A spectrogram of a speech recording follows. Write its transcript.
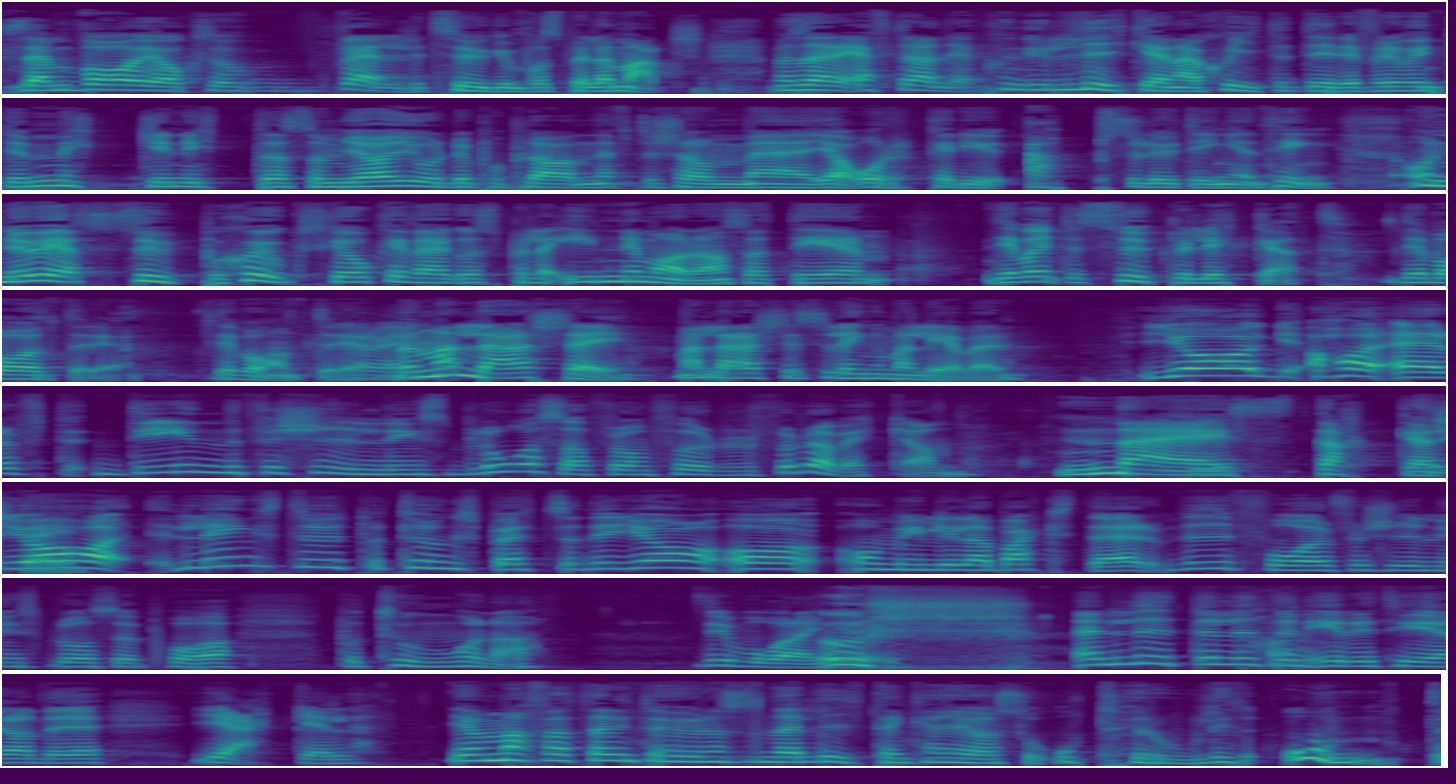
Sen var jag också väldigt sugen på att spela match. Men så här i efterhand, jag kunde ju lika gärna skitit i det, för det var inte mycket nytta som jag gjorde på planen, eftersom eh, jag orkade ju absolut ingenting. Och nu är jag supersjuk, ska jag åka iväg och spela in imorgon, så att det, det var inte superlyckat. Det var inte det. Det var inte det. Men man lär sig. Man lär sig så länge man lever. Jag har ärvt din förkylningsblåsa från förra, förra veckan. Nej, stackars jag har, Längst ut på tungspetsen, det är jag och, och min lilla Baxter, vi får förkylningsblåsor på, på tungorna. Det är våran grej. En liten, liten irriterande jäkel. Ja, man fattar inte hur en sån där liten kan göra så otroligt ont.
